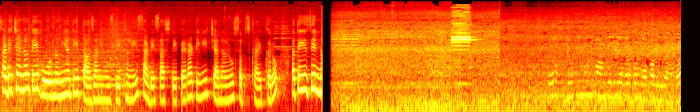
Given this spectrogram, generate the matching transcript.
ਸਾਡੇ ਚੈਨਲ ਤੇ ਹੋਰ ਨਵੀਆਂ ਤੇ ਤਾਜ਼ਾ ਨਿਊਜ਼ ਦੇਖਣ ਲਈ ਸਾਡੇ ਸੱਚ ਦੇ ਪਹਿਰਾ ਟੀਵੀ ਚੈਨਲ ਨੂੰ ਸਬਸਕ੍ਰਾਈਬ ਕਰੋ ਅਤੇ ਇਸ ਦੇ ਉਸ ਡਿਊਟੀ ਨੂੰ ਨਿਭਾਉਣ ਦੇ ਲਈ ਅਗਰ ਆਪਾਂ ਨੂੰ ਮੌਕਾ ਮਿਲਦਾ ਹੈਗਾ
